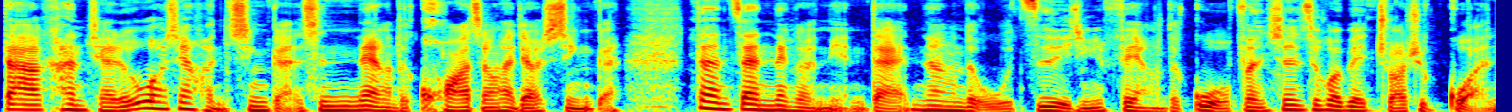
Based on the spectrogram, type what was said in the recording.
大家看起来就哇现在很性感，是那样的夸张才叫性感。但在那个年代那样的舞姿已经非常的过分，甚至会被抓去关。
